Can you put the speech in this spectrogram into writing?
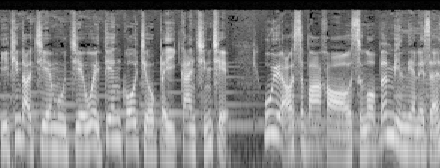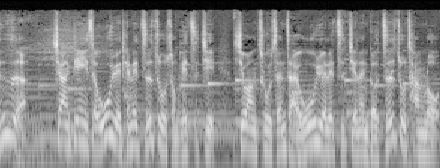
一听到节目结尾点歌就倍感亲切。五月二十八号是我本命年的生日，想点一首五月天的《知足》送给自己，希望出生在五月的自己能够知足常乐，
